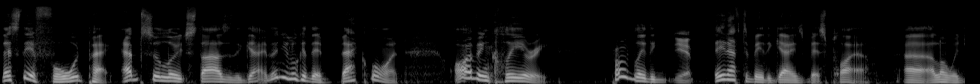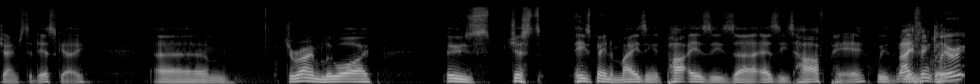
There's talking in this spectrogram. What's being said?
that's their forward pack. Absolute stars of the game. Then you look at their back line. Ivan Cleary, probably the Yep. he'd have to be the game's best player, uh, along with James Tedesco. Um, Jarome Luai, who's just he's been amazing part as his uh, as his half pair with Nathan with Cleary?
